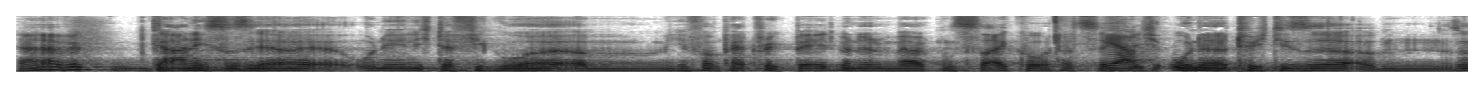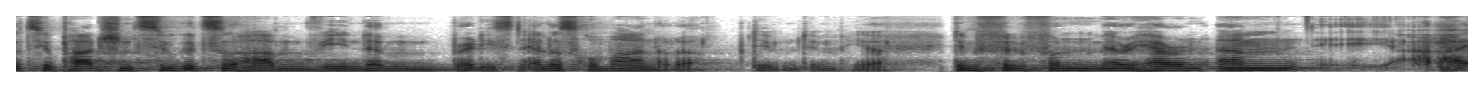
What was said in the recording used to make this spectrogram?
Ja, wirkt gar nicht so sehr unähnlich der Figur ähm, hier von Patrick Bateman in American Psycho tatsächlich, ja. ohne natürlich diese ähm, soziopathischen Züge zu haben wie in dem Brad Easton Ellis Roman oder dem dem hier dem Film von Mary Herron. Ähm, aber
